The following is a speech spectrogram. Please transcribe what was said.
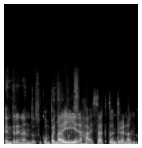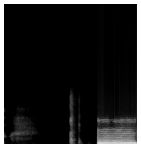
entrenando, su compañero. Ahí, pues. ajá, exacto, entrenando. Mm,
